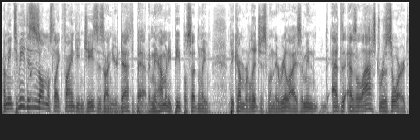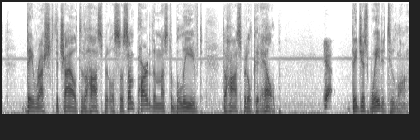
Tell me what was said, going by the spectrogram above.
I mean, to me, this is almost like finding Jesus on your deathbed. I mean, how many people suddenly become religious when they realize? I mean, as, as a last resort, they rushed the child to the hospital. So some part of them must have believed the hospital could help. Yeah. They just waited too long.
